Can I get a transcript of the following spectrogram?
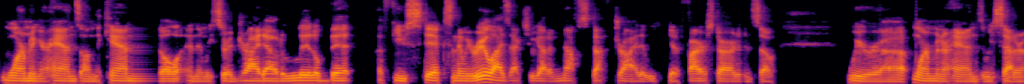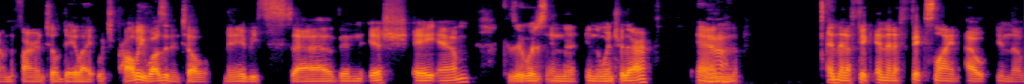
warming our hands on the candle, and then we sort of dried out a little bit, a few sticks, and then we realized actually we got enough stuff dry that we could get a fire started. So we were uh, warming our hands and we sat around the fire until daylight, which probably wasn't until maybe seven ish a.m. because it was in the in the winter there, and Yeah. and then a fix and then a fixed line out in the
